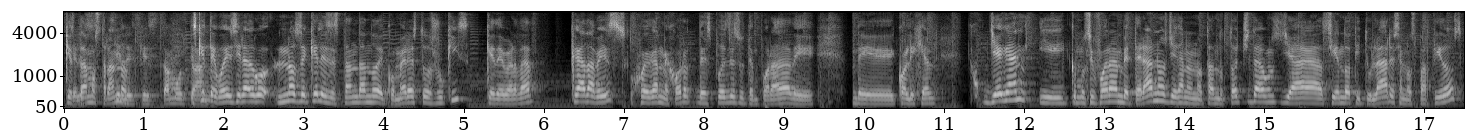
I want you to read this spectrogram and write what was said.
Que está les- mostrando. Que, les- que está mostrando. Es que te voy a decir algo, no sé qué les están dando de comer a estos rookies, que de verdad cada vez juegan mejor después de su temporada de, de colegial. Llegan y como si fueran veteranos, llegan anotando touchdowns, ya siendo titulares en los partidos,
